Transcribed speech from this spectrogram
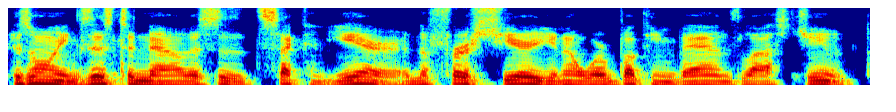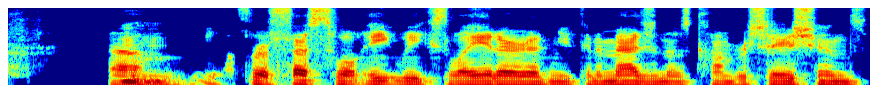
has only existed now. This is its second year. In the first year, you know, we're booking bands last June um, mm-hmm. you know, for a festival eight weeks later, and you can imagine those conversations,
